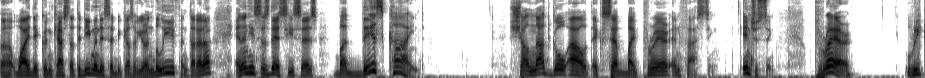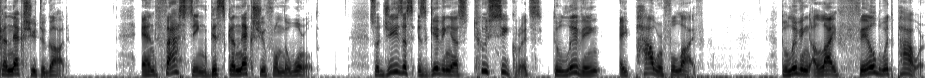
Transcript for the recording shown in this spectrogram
uh, why they couldn't cast out the demon, they said, because of your unbelief, and ta-da-da. And then he says this, he says, but this kind shall not go out except by prayer and fasting. Interesting. Prayer reconnects you to God, and fasting disconnects you from the world. So, Jesus is giving us two secrets to living a powerful life, to living a life filled with power.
